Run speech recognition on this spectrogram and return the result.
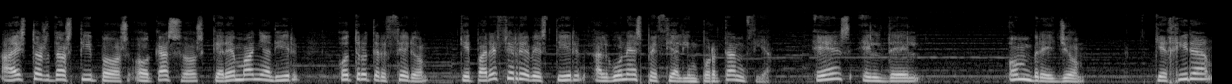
A estos dos tipos o casos queremos añadir otro tercero que parece revestir alguna especial importancia. Es el del hombre yo, que gira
